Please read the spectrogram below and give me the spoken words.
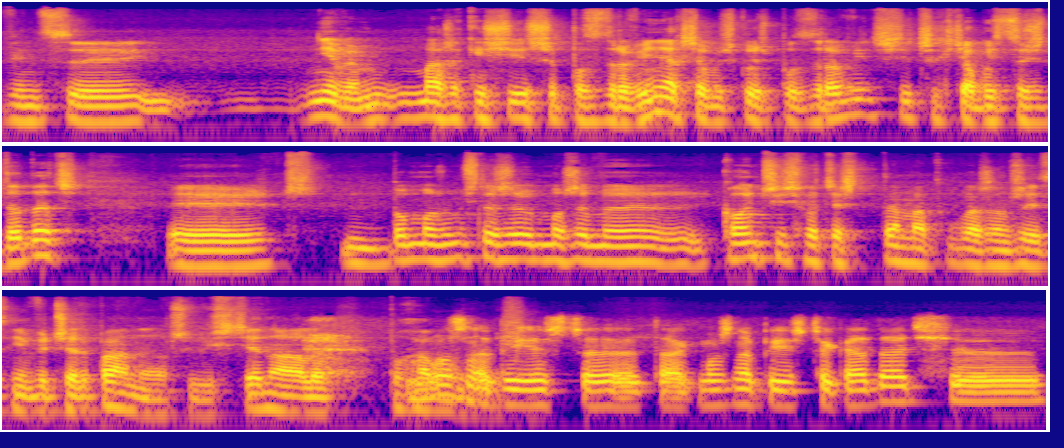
więc y, nie wiem, masz jakieś jeszcze pozdrowienia? Chciałbyś kogoś pozdrowić? Czy chciałbyś coś dodać? Y, bo może, myślę, że możemy kończyć, chociaż temat uważam, że jest niewyczerpany oczywiście, no ale Można by jeszcze, tak, można by jeszcze gadać. Y,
